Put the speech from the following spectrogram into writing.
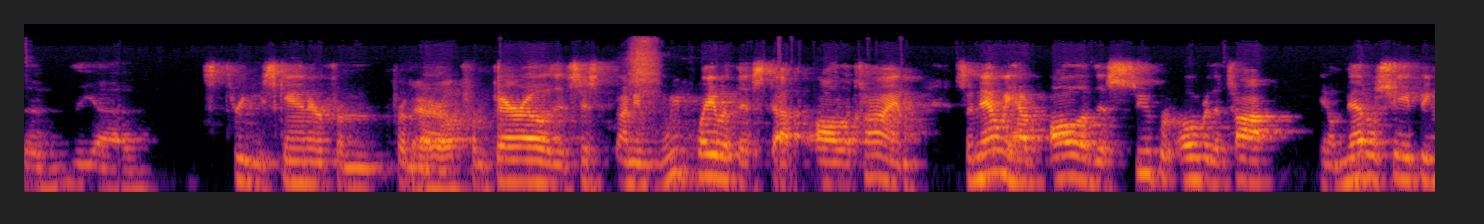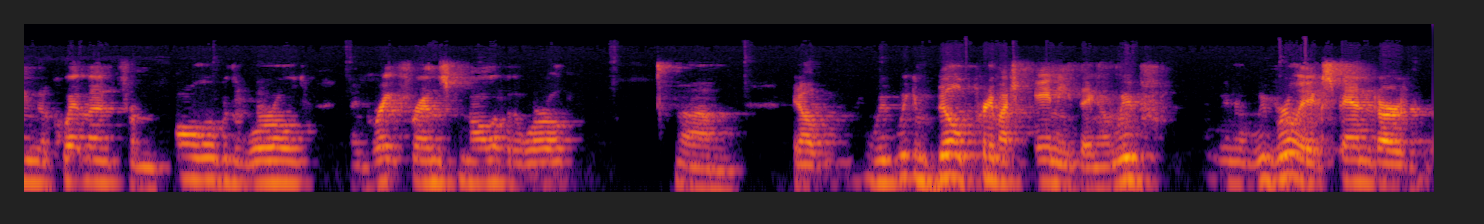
the the uh, 3D scanner from from Faro. from Faro. That's just, I mean, we play with this stuff all the time. So now we have all of this super over the top, you know, metal shaping equipment from all over the world, and great friends from all over the world. Um, you know, we, we can build pretty much anything, and we've you know we've really expanded our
